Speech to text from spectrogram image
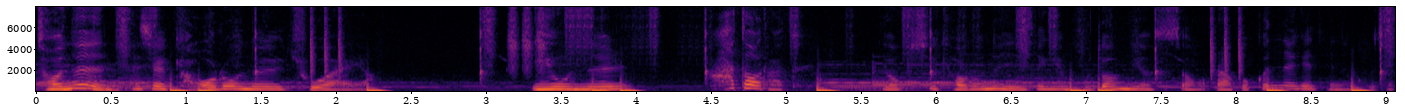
저는 사실 결혼을 좋아해요. 이혼을 하더라도요. 역시 결혼은 인생의 무덤이었어 라고 끝내게 되는 거죠.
